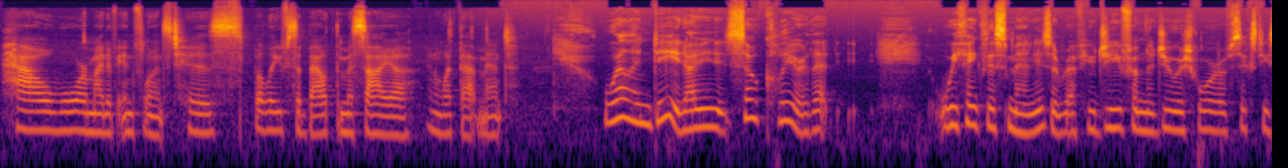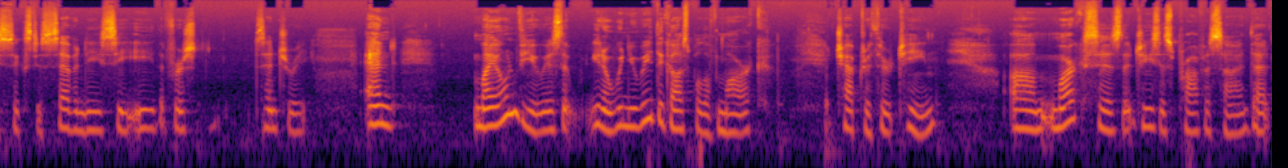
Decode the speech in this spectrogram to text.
how war might have influenced his beliefs about the Messiah and what that meant. Well, indeed. I mean, it's so clear that we think this man is a refugee from the Jewish War of 66 to 70 CE, the first century. And my own view is that, you know, when you read the Gospel of Mark, chapter 13, um, Mark says that Jesus prophesied that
